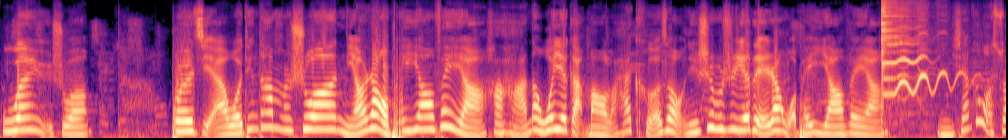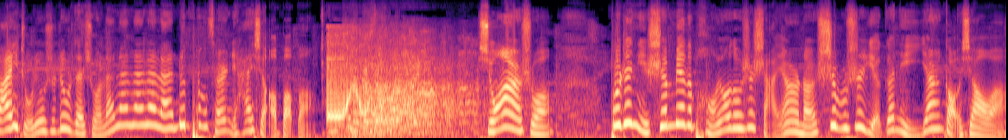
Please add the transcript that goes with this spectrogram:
吴文宇说：“波儿姐，我听他们说你要让我赔医药费呀，哈哈，那我也感冒了，还咳嗽，你是不是也得让我赔医药费呀？你先给我刷一组六十六再说。来来来来来，论碰瓷儿你还小，宝宝。”熊二说：“不是你身边的朋友都是啥样的？是不是也跟你一样搞笑啊？”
